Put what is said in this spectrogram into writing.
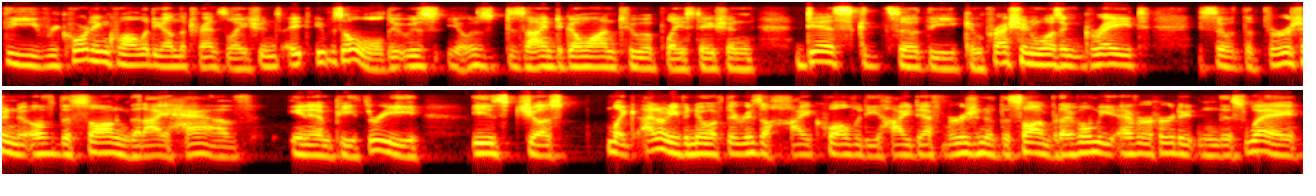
the recording quality on the translations it, it was old it was you know it was designed to go onto a playstation disc so the compression wasn't great so the version of the song that i have in mp3 is just like i don't even know if there is a high quality high def version of the song but i've only ever heard it in this way.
